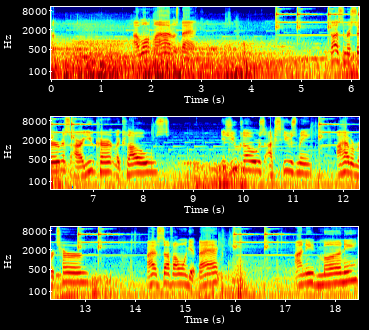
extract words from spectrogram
I'm, I want my items back. Customer service, are you currently closed? Is you closed? Ah, excuse me. I have a return. I have stuff I want to get back. I need money.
